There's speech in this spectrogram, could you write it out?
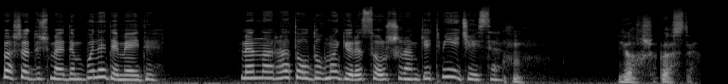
Başa düşmədim. Bu nə deməkdir? Mən narahat olduğuma görə soruşuram, getməyəcəksən. Yaxşı, bəsdir.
